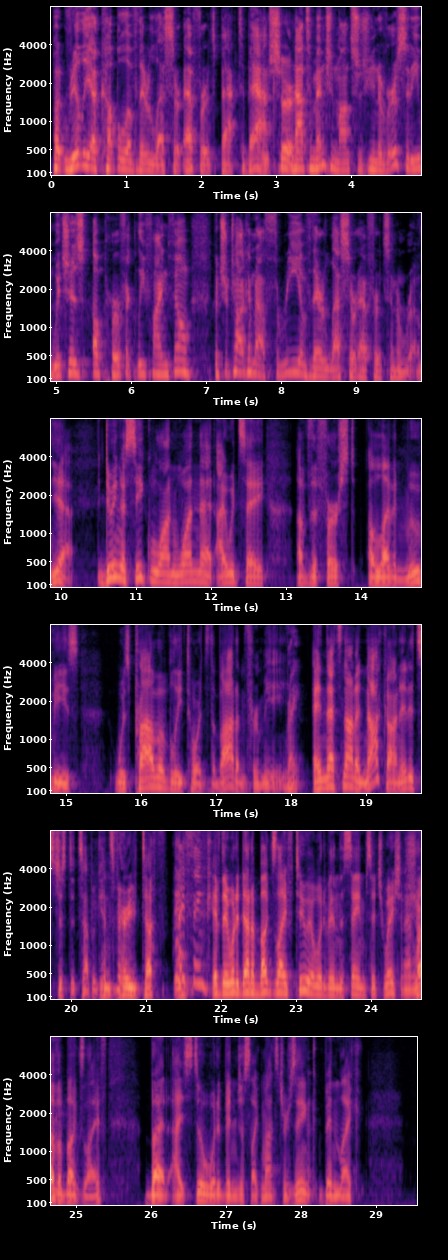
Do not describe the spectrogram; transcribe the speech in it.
but really a couple of their lesser efforts back to back. Sure. Not to mention Monsters University, which is a perfectly fine film, but you're talking about three of their lesser efforts in a row. yeah, doing a sequel on one that I would say of the first eleven movies was probably towards the bottom for me. Right. And that's not a knock on it. It's just it's up against very tough. I think- if they would have done a Bug's Life too, it would have been the same situation. I Sure. love a Bug's Life, but I still would have been just like Monsters Inc. Been like,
